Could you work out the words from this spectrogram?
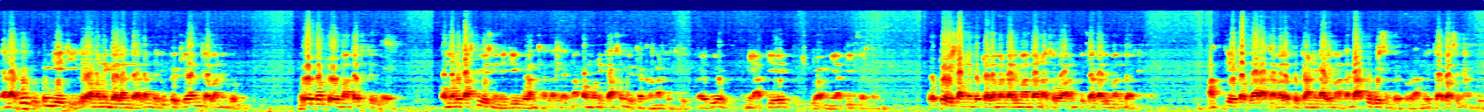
Dan aku berhubung kiai cilik, orang ninggalan-dalan, itu bagian dawan itu. Mulai pada mata di komunitas itu ya ini mulang jalan nah komunitas itu ya dagangan itu nah itu ya niatnya berjuang niati ibadah Oke Islam yang pedalaman Kalimantan, nak sowan bocah Kalimantan. Aku tetap lara agak malah berperan di Kalimantan, tak aku yang berperan, tidak apa sih aku.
